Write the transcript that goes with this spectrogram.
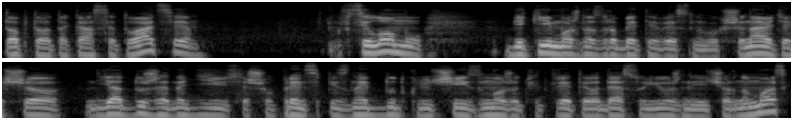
тобто така ситуація. В цілому, який можна зробити висновок, що навіть якщо я дуже надіюся, що в принципі знайдуть ключі і зможуть відкрити Одесу, Южний і Чорноморськ,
